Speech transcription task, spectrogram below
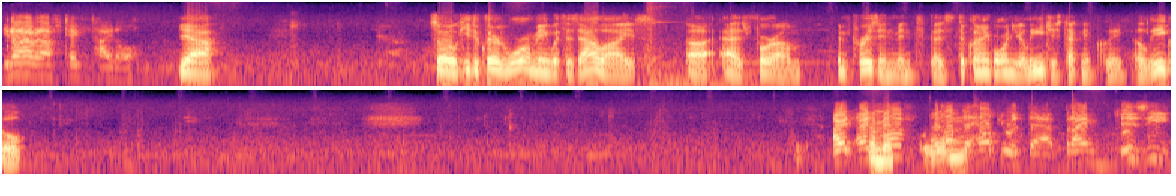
you don't have enough to take the title. Yeah. So he declared war on me with his allies, uh, as for um imprisonment, because declaring war on your liege is technically illegal. I'd love, I'd love to help you with that, but I'm busy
